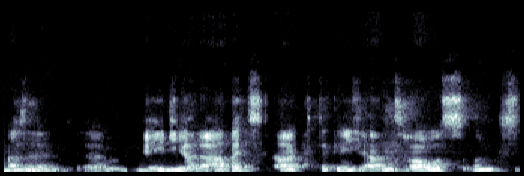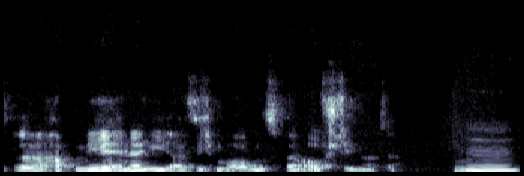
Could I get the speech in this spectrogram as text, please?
Also mhm. ähm, der ideale Arbeitstag, da gehe ich abends raus und äh, habe mehr Energie, als ich morgens beim Aufstehen hatte. Mhm.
